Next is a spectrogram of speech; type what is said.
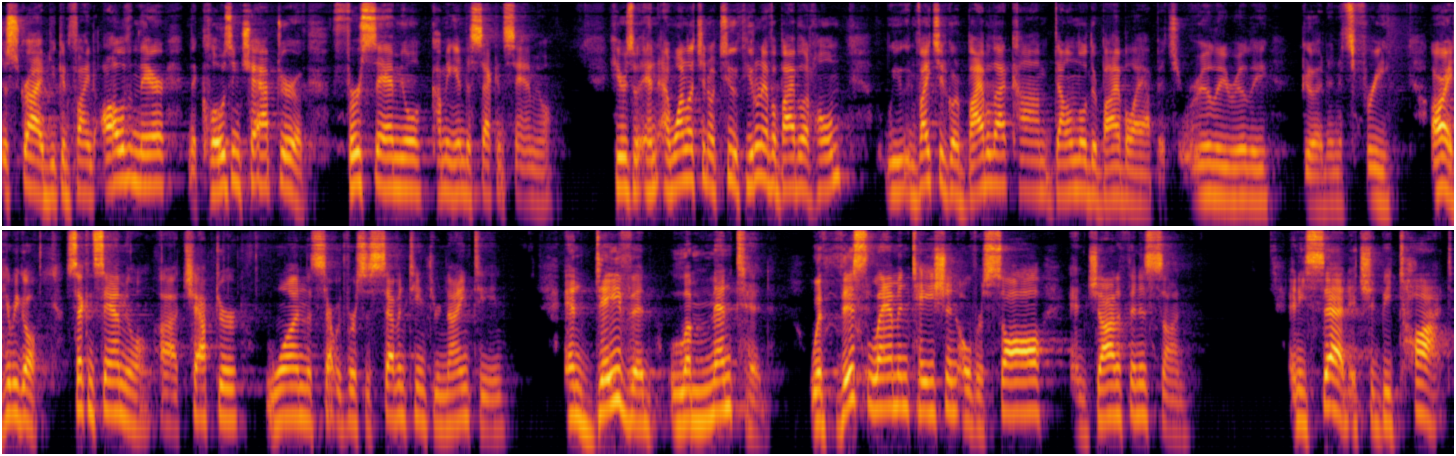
described. You can find all of them there in the closing chapter of 1 Samuel coming into 2 Samuel. Here's, and I want to let you know too, if you don't have a Bible at home, we invite you to go to Bible.com, download their Bible app. It's really, really good and it's free. All right, here we go. 2 Samuel uh, chapter 1, let's start with verses 17 through 19. And David lamented with this lamentation over Saul and Jonathan his son. And he said, It should be taught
